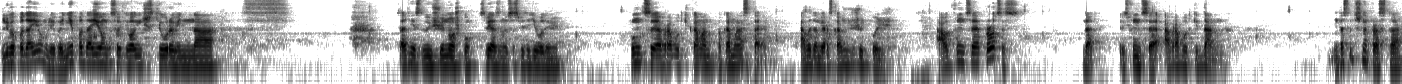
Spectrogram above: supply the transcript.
Либо подаем, либо не подаем высокий логический уровень на соответствующую ножку, связанную со светодиодами. Функции обработки команд пока мы оставим. Об этом я расскажу чуть-чуть позже. А вот функция process, да, то есть функция обработки данных, достаточно проста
